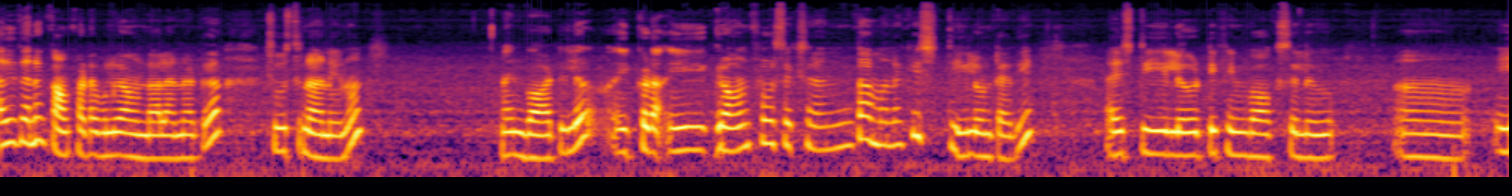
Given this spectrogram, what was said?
అది తనకు కంఫర్టబుల్గా ఉండాలన్నట్టుగా చూస్తున్నాను నేను. అండ్ బాటిల్ ఇక్కడ ఈ గ్రౌండ్ ఫ్లోర్ సెక్షన్ అంతా మనకి స్టీల్ ఉంటుంది. అది స్టీల్ టిఫిన్ బాక్సులు ఈ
